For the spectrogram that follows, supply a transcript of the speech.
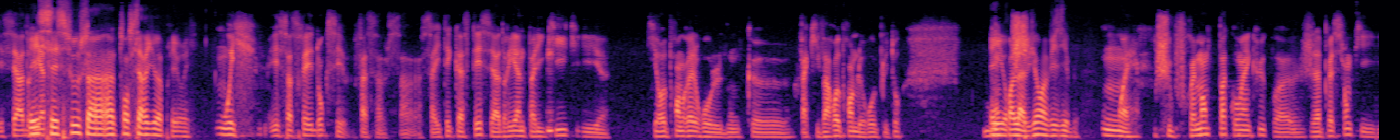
et c'est Adrien. Et c'est sous un, un ton sérieux a priori. Oui, et ça serait donc c'est, enfin ça, ça, ça a été casté, c'est Adrian Paliki qui qui reprendrait le rôle, donc euh, enfin qui va reprendre le rôle plutôt. et il y aura l'avion invisible. Ouais, je suis vraiment pas convaincu quoi. J'ai l'impression qu'ils,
